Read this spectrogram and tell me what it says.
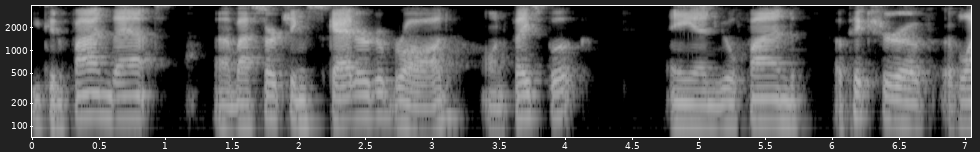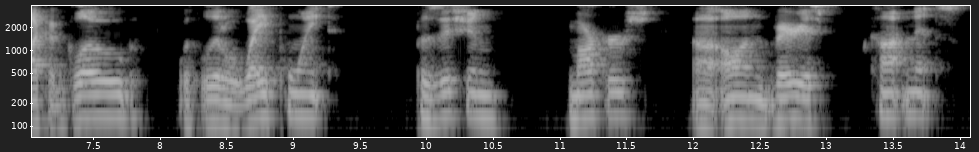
You can find that uh, by searching Scattered Abroad on Facebook and you'll find a picture of, of like a globe with little waypoint position markers uh, on various continents,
